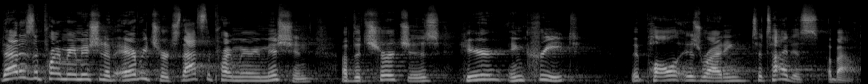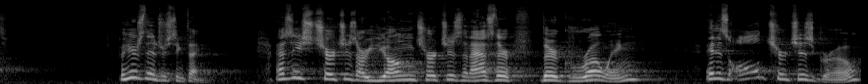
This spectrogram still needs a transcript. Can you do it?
That is the primary mission of every church. That's the primary mission of the churches here in Crete that Paul is writing to Titus about. But here's the interesting thing As these churches are young churches and as they're, they're growing, and as all churches grow,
